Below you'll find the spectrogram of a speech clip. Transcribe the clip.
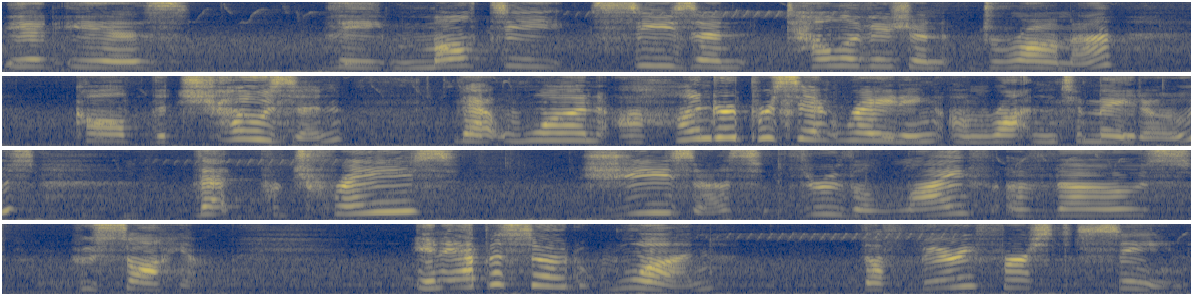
It is the multi season television drama called The Chosen that won a 100% rating on Rotten Tomatoes that portrays Jesus through the life of those who saw him. In episode one, the very first scene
